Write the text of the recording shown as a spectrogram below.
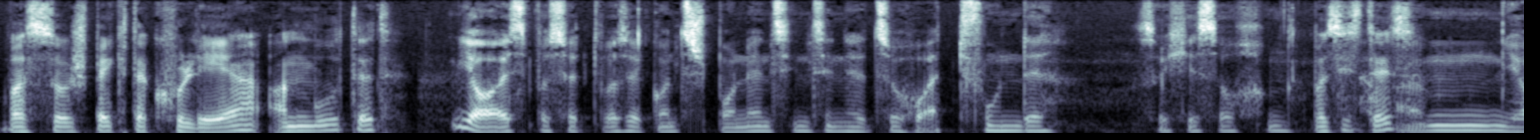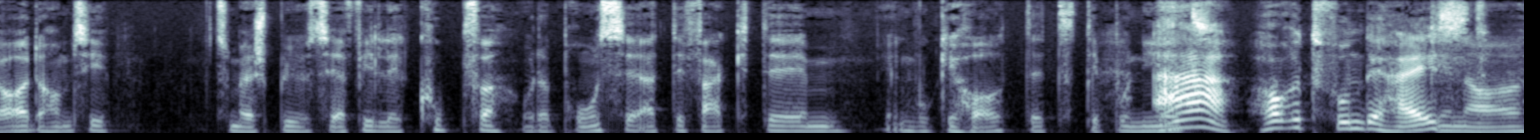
was so spektakulär anmutet? Ja, es, was, halt, was halt ganz spannend sind, sind halt so Hortfunde, solche Sachen. Was ist das? Ähm, ja, da haben sie zum Beispiel sehr viele Kupfer- oder Bronzeartefakte irgendwo gehortet, deponiert. Ah, Hortfunde heißt. Genau.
